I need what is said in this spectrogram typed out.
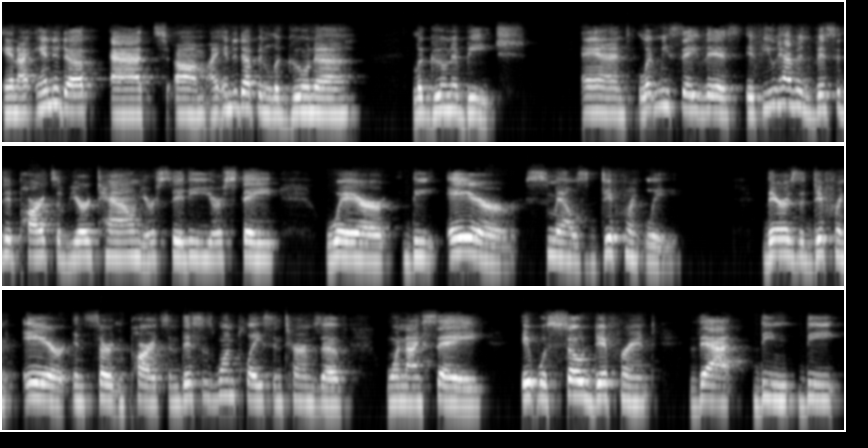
and I ended up at um, I ended up in Laguna Laguna Beach. And let me say this: if you haven't visited parts of your town, your city, your state where the air smells differently, there is a different air in certain parts, and this is one place in terms of when I say it was so different that the the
